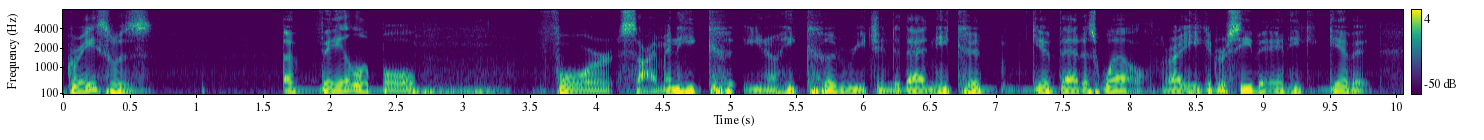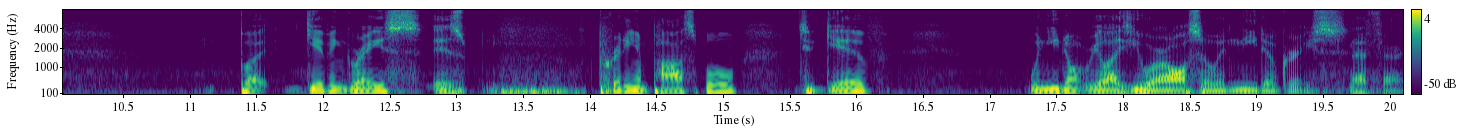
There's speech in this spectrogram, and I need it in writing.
grace was available for Simon. He could, you know, he could reach into that and he could give that as well, right? He could receive it and he could give it. But giving grace is pretty impossible to give when you don't realize you are also in need of grace. That's right.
